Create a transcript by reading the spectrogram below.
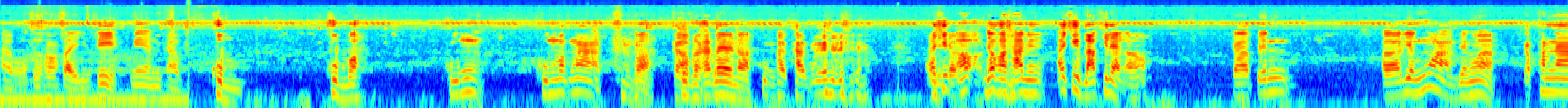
ครับโอ้คือห้องใส่อินทรีย์แม่นครับ คุมคุมบ่คุ้มคุ้มมากๆบ่ครับคุมระคักเลยเนาะคุ้มคักๆเลยอาชีพเอาเดี๋ยวขอถามอีกอาชีพหลักที่แรกเอาก็เป็นเอ่อเลี้ยงงัวเรียกว่า กับทำนา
